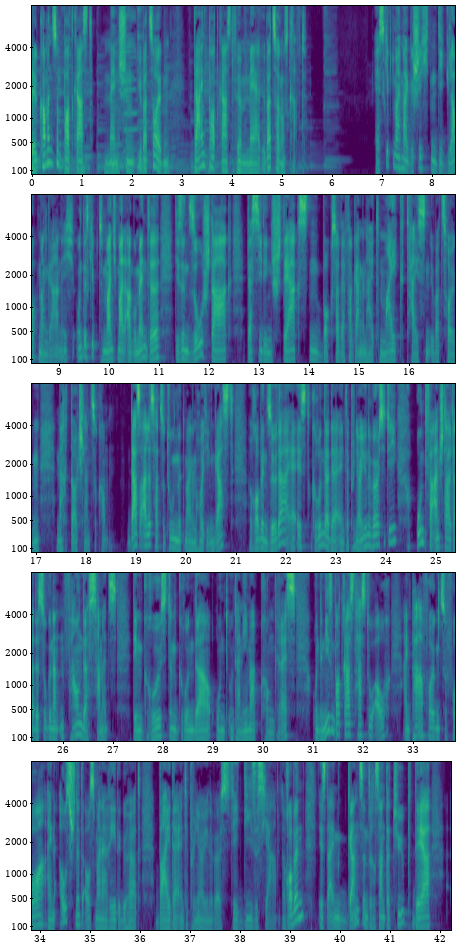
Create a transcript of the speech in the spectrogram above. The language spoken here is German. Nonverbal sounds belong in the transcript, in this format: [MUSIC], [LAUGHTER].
Willkommen zum Podcast Menschen überzeugen, dein Podcast für mehr Überzeugungskraft. Es gibt manchmal Geschichten, die glaubt man gar nicht, und es gibt manchmal Argumente, die sind so stark, dass sie den stärksten Boxer der Vergangenheit, Mike Tyson, überzeugen, nach Deutschland zu kommen. Das alles hat zu tun mit meinem heutigen Gast, Robin Söder. Er ist Gründer der Entrepreneur University und Veranstalter des sogenannten Founder Summits, dem größten Gründer- und Unternehmerkongress. Und in diesem Podcast hast du auch ein paar Folgen zuvor einen Ausschnitt aus meiner Rede gehört bei der Entrepreneur University dieses Jahr. Robin ist ein ganz interessanter Typ, der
